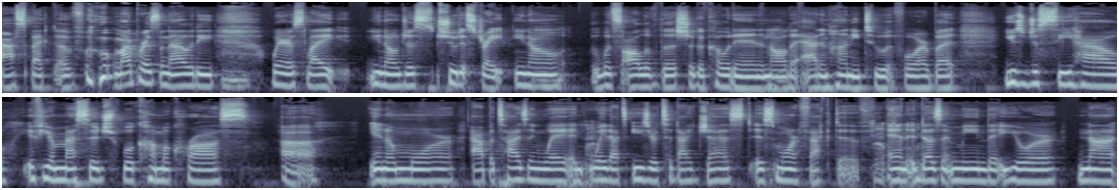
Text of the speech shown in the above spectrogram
aspect of my personality, Mm-hmm. where it's like, you know, just shoot it straight, you know, what's all of the sugar coating and all the adding honey to it for, but you just see how if your message will come across uh, in a more appetizing way and way that's easier to digest is more effective. And it doesn't mean that you're not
